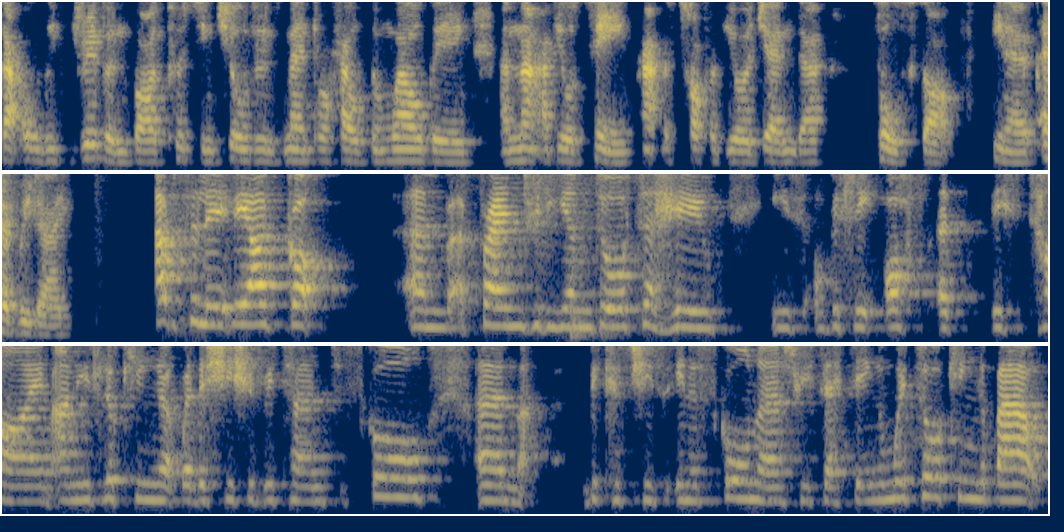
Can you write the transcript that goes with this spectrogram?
that will be driven by putting children's mental health and well-being and that of your team at the top of your agenda full stop you know every day absolutely i've got um, a friend with a young daughter who is obviously off at this time and is looking at whether she should return to school um, because she's in a school nursery setting. And we're talking about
